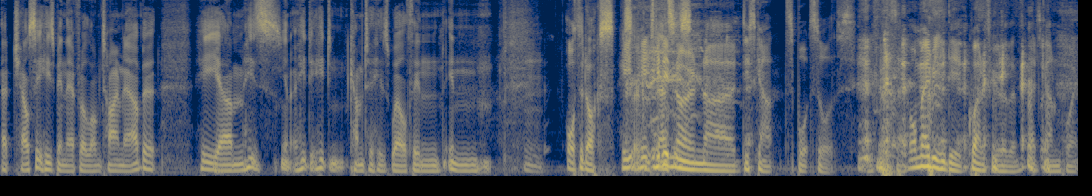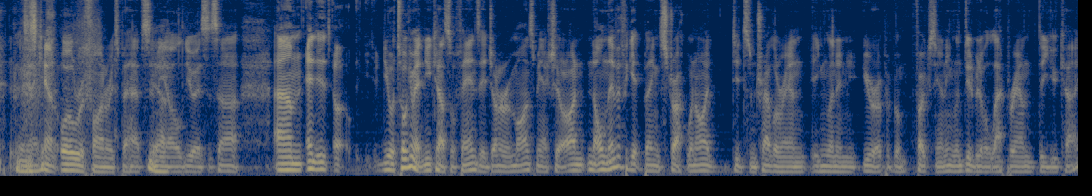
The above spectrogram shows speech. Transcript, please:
at Chelsea. He's been there for a long time now, but he um, he's you know he, he didn't come to his wealth in in orthodox He, he, he didn't own uh, discount sports stores, you could say. or maybe he did. Quite a few of them at gunpoint. Discount oil refineries, perhaps, in the old USSR. Um, and it, uh, you were talking about Newcastle fans there, John. It reminds me, actually, I, I'll never forget being struck when I did some travel around England and Europe. I'm focusing on England, did a bit of a lap around the UK.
